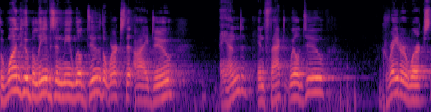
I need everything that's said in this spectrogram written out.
The one who believes in me will do the works that I do, and, in fact, will do greater works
